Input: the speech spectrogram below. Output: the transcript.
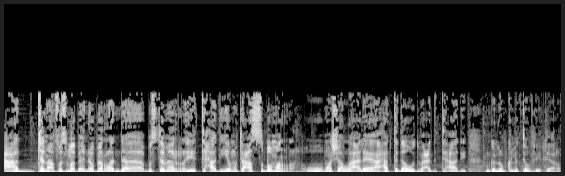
عاد تنافس ما بينه وبين رندا مستمر. هي اتحادية متعصبة مرة وما شاء الله عليها حتى داود بعد اتحادي. نقول لهم كل التوفيق يا رب.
